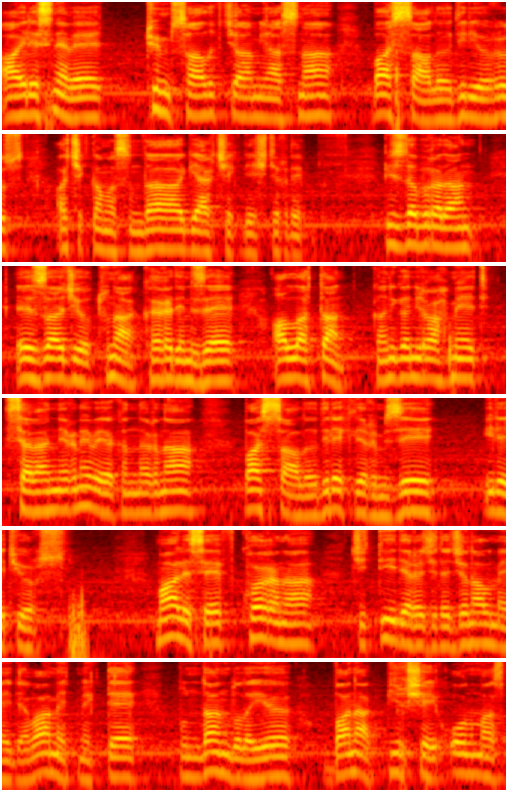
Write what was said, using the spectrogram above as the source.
ailesine ve tüm sağlık camiasına başsağlığı diliyoruz açıklamasında gerçekleştirdi. Biz de buradan Eczacı Tuna Karadeniz'e Allah'tan gani gani rahmet, sevenlerine ve yakınlarına başsağlığı dileklerimizi iletiyoruz. Maalesef korona ciddi derecede can almaya devam etmekte. Bundan dolayı bana bir şey olmaz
